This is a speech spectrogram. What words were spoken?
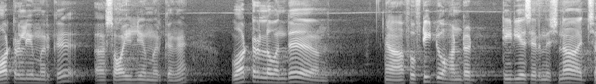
வாட்டர்லேயும் இருக்குது சாயிலையும் இருக்குங்க. வாட்டரில் வந்து ஃபிஃப்டி டு ஹண்ட்ரட் டிடிஎஸ் இருந்துச்சுன்னா இட்ஸ்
